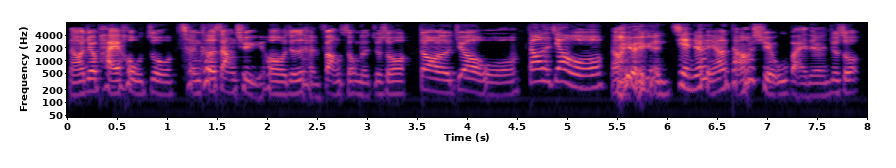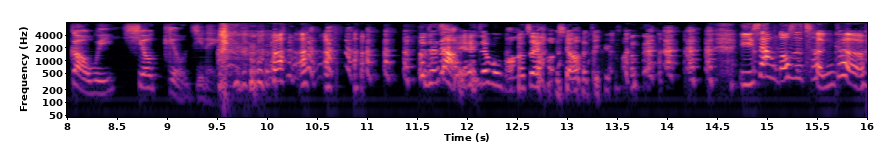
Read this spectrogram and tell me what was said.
然后就拍后座乘客上上去以后就是很。放松的就说到了叫我，到了叫我，然后有一个很贱，就很像想要学五百的人，就说告微修狗之类。我觉得这好像是这部广告最好笑的地方。以上都是乘客，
